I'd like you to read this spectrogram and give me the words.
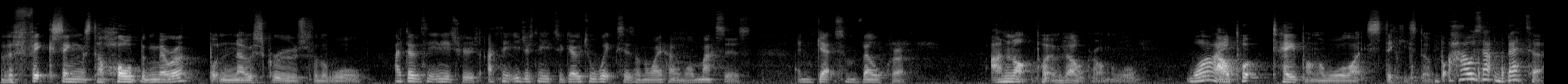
the fixings to hold the mirror, but no screws for the wall. I don't think you need screws. I think you just need to go to Wickes's on the way home or Masses and get some Velcro. I'm not putting Velcro on the wall. Why? I'll put tape on the wall like sticky stuff. but how is that better?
